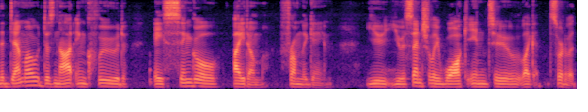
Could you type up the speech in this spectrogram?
The demo does not include a single item from the game you you essentially walk into like a sort of a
